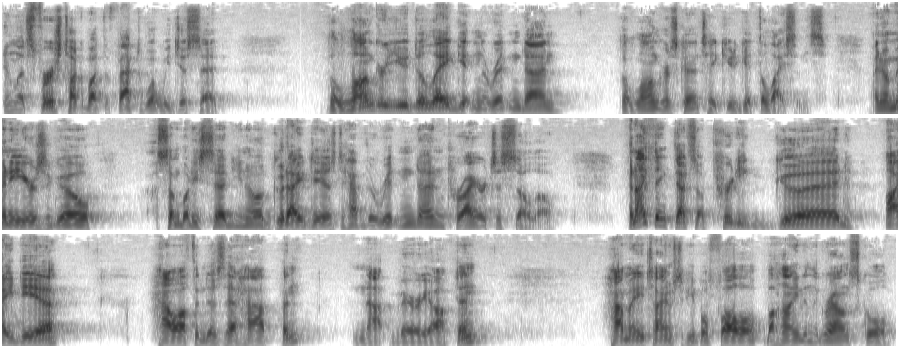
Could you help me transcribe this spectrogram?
And let's first talk about the fact of what we just said. The longer you delay getting the written done, the longer it's going to take you to get the license. I know many years ago, somebody said, you know, a good idea is to have the written done prior to solo. And I think that's a pretty good idea. How often does that happen? Not very often. How many times do people fall behind in the ground school?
